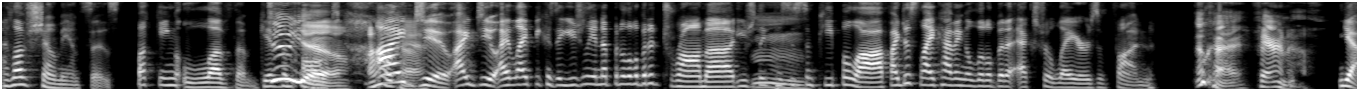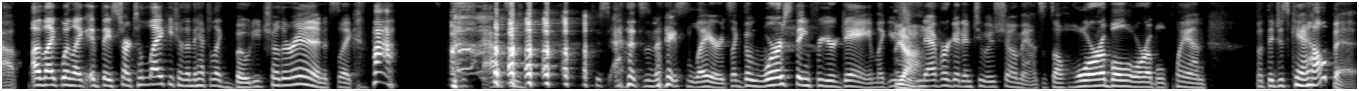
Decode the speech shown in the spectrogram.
I love showmances. Fucking love them. Give Do them you? all Oh, I okay. do. I do. I like because they usually end up in a little bit of drama. It usually pisses Mm. some people off. I just like having a little bit of extra layers of fun. Okay, fair enough. Yeah. I like when like if they start to like each other, then they have to like vote each other in. It's like, ha! just adds a nice layer. It's like the worst thing for your game. Like you Yeah. should never get into a showmance. It's a horrible, horrible plan. But they just can't help it.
